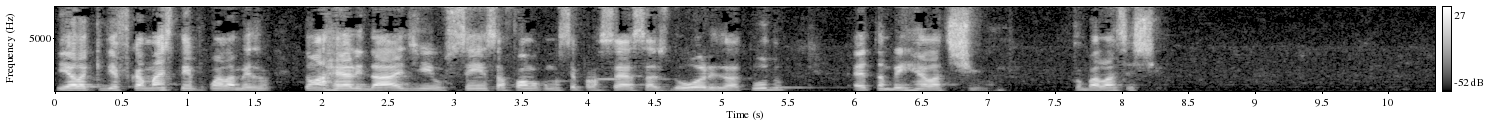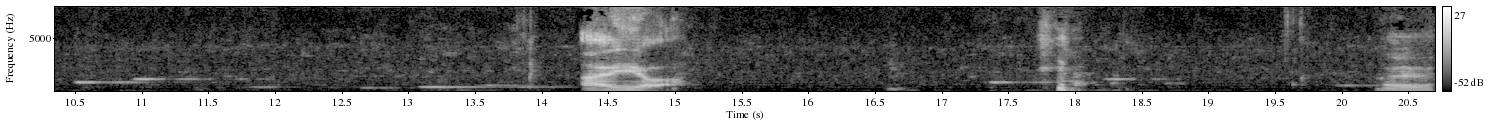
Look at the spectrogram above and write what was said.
e ela queria ficar mais tempo com ela mesma. Então, a realidade, o senso, a forma como você processa as dores, a tudo, é também relativo. Então, vai lá assistir. Aí, ó. é.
